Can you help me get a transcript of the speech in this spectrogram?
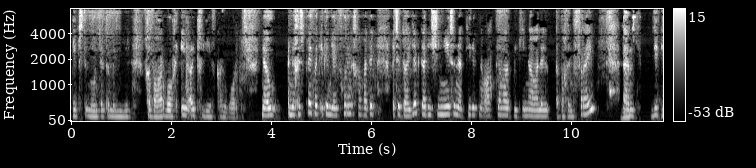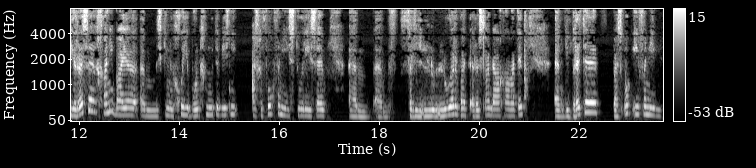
diepste moontlike manier gewaarborg en uitgeleef kan word. Nou in 'n gesprek wat ek en jy voorheen gehad het, is dit duidelik dat die Chinese natuurlik nou al klaar bietjie na hulle uh, begin vry. Ehm ja. um, die die Russe gaan nie baie ehm um, miskien 'n goeie bondgenote wees nie as gevolg van die historiese ehm um, ehm um, verloor wat Rusland daar gehad het. Ehm um, die Britte was ook een van die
